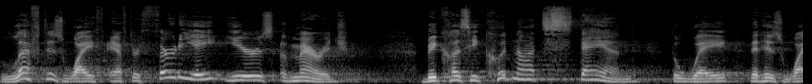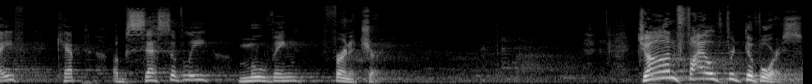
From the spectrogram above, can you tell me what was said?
left his wife after 38 years of marriage because he could not stand the way that his wife kept obsessively moving furniture. John filed for divorce,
